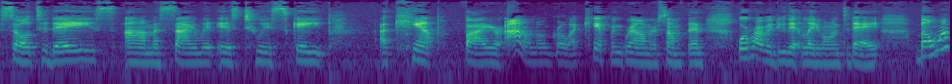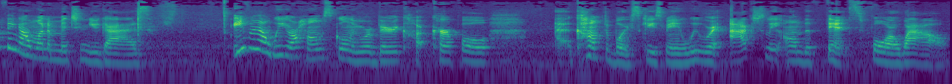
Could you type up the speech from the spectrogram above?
So today's um assignment is to escape a camp fire i don't know girl like camping ground or something. We'll probably do that later on today. But one thing i want to mention you guys even though we are homeschooling we're very careful comfortable excuse me and we were actually on the fence for a while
